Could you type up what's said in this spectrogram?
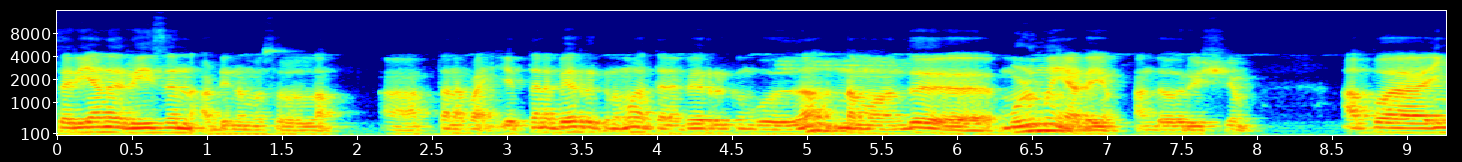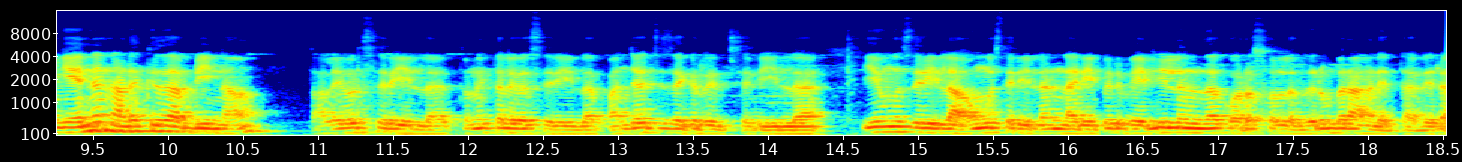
சரியான ரீசன் அப்படின்னு நம்ம சொல்லலாம். அத்தனை ப எத்தனை பேர் இருக்கணுமோ அத்தனை பேர் இருக்கும்போது தான் நம்ம வந்து முழுமை அடையும் அந்த ஒரு விஷயம். அப்போ இங்கே என்ன நடக்குது அப்படின்னா தலைவர் சரியில்லை துணைத் தலைவர் சரியில்லை பஞ்சாயத்து செக்ரட்டரி சரியில்லை இவங்க சரியில்லை அவங்க சரியில்லைன்னு நிறைய பேர் வெளியிலேருந்து தான் குறை சொல்ல விரும்புகிறாங்களே தவிர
